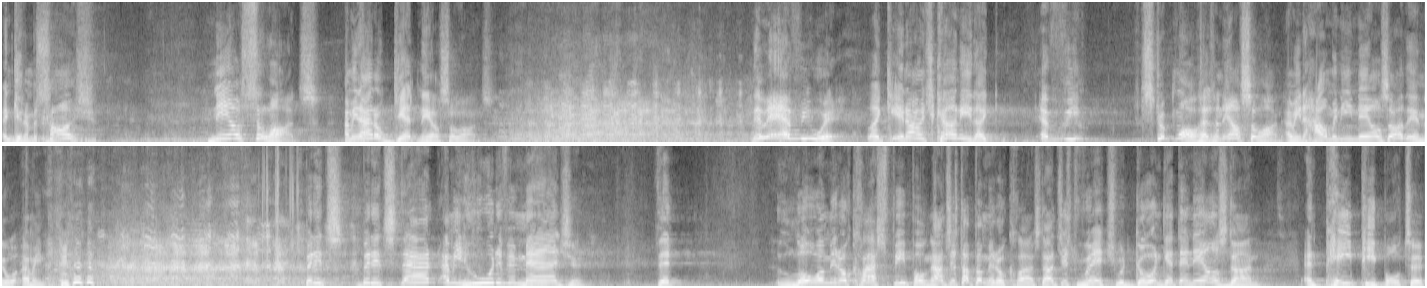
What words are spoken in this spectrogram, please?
and get a massage. Nail salons. I mean, I don't get nail salons. They're everywhere. Like in Orange County, like every strip mall has a nail salon. I mean, how many nails are there in the? wo- I mean, but it's but it's that. I mean, who would have imagined that lower middle class people, not just upper middle class, not just rich, would go and get their nails done and pay people to,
